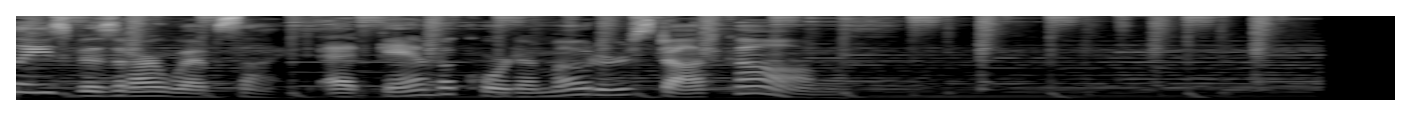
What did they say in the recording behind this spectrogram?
Please visit our website at gambacortamotors.com.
